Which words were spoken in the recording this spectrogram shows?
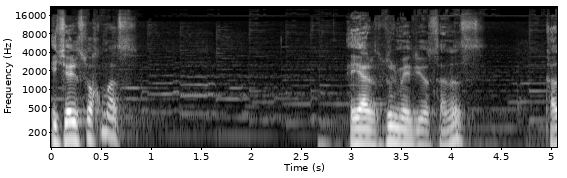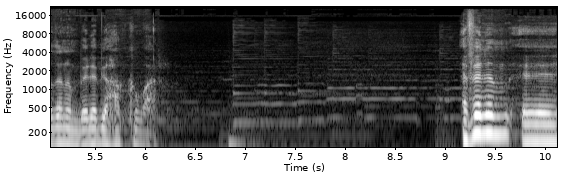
İçeri sokmaz. Eğer zulmediyorsanız kadının böyle bir hakkı var. Efendim e,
